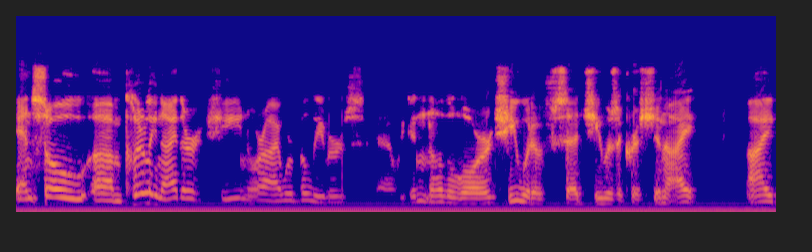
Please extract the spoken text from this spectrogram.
And so um, clearly, neither she nor I were believers. Uh, we didn't know the Lord. She would have said she was a Christian. I I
